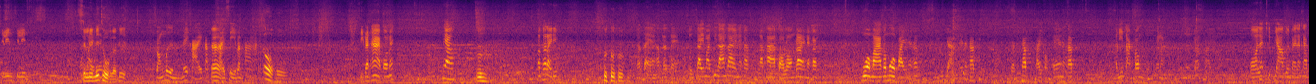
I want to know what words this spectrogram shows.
ซิลินซิลิน ซิลินนี่ถูกเหรอพี่ สองหมื่นไม่ขายครับเออขายสี่พันห้าโอ้โหสี่พันห้าพอไหมไม่เอาอืม เอาเท่าไหร่ดิแล้วแต่ครับแล้วแต่สนใจมาที่ร้านได้นะครับ ราคาต่อรองได้นะครับ มั่วมาก็มั่วไปนะครับมีทุกอย่างเลยนะครับสวัสดีครับขายของแท้นะครับ อันนี้ตากล้องผมกำลังดำเนินการขายพอแล้วคลิปยาวเกินไปแล้วครับ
